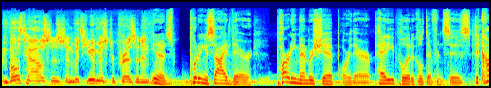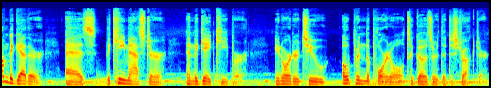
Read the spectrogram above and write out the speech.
and both houses and with you, Mr. President. you know, just putting aside their party membership or their petty political differences to come together as the keymaster and the gatekeeper in order to open the portal to Gozer the Destructor.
